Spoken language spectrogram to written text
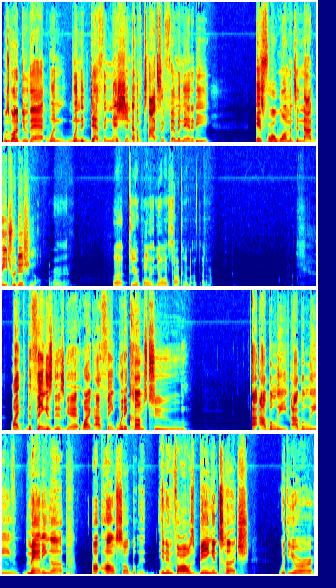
Who's going to do that when when the definition of toxic femininity is for a woman to not be traditional? Right. But to your point, no one's talking about that. Like the thing is this, Gat. Like I think when it comes to, I, I believe I believe manning up also it involves being in touch with your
